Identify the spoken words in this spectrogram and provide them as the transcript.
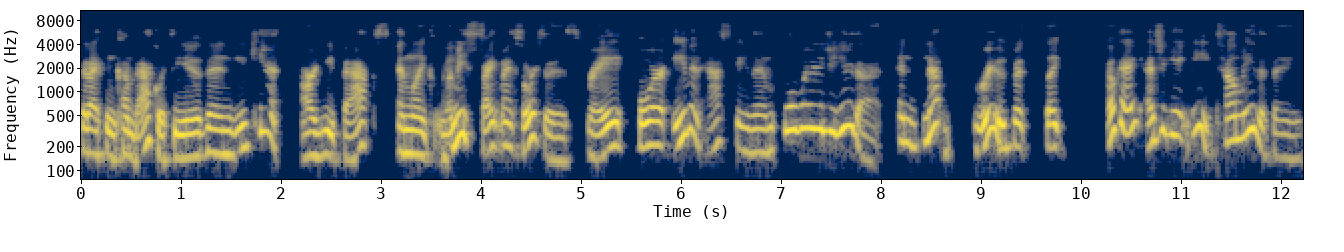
that I can come back with you, then you can't argue facts and like, let me cite my sources, right? Or even asking them, well, where did you hear that? And not rude, but like, okay, educate me, tell me the thing.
